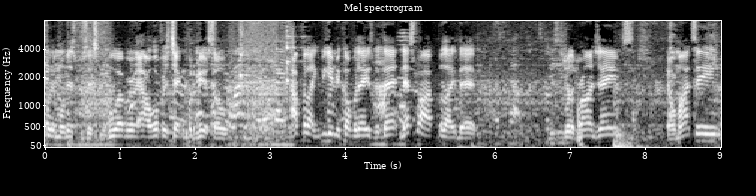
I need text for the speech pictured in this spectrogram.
put him on this position. Whoever Al Horford's checking, put him here. So I feel like if you give me a couple days with that, that's why I feel like that with LeBron James on my team,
